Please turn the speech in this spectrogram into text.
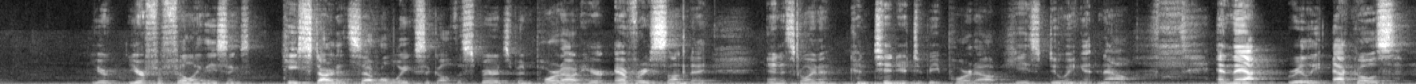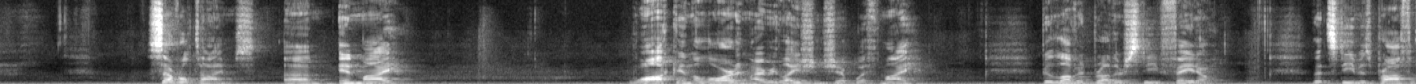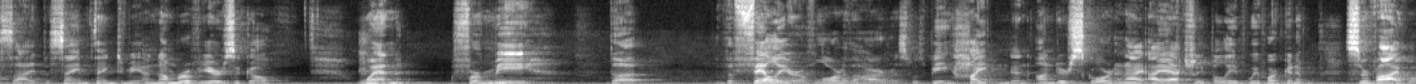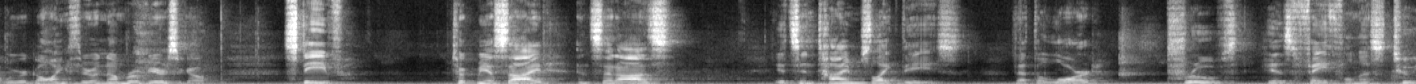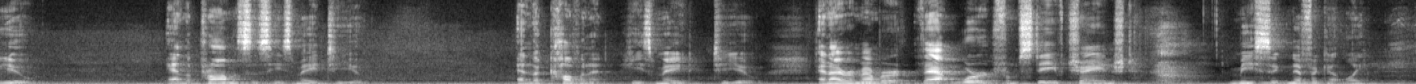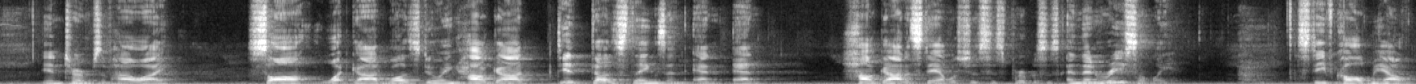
you're, you're fulfilling these things? He started several weeks ago. The Spirit's been poured out here every Sunday, and it's going to continue to be poured out. He's doing it now. And that really echoes several times um, in my walk in the Lord and my relationship with my beloved brother Steve Fado that Steve has prophesied the same thing to me a number of years ago when, for me, the, the failure of Lord of the Harvest was being heightened and underscored, and I, I actually believed we weren't going to survive what we were going through a number of years ago. Steve took me aside and said, Oz, it's in times like these that the Lord proves his faithfulness to you and the promises he's made to you and the covenant he's made to you. And I remember that word from Steve changed me significantly in terms of how I saw what God was doing, how God did does things and and and how God establishes his purposes. And then recently, Steve called me out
